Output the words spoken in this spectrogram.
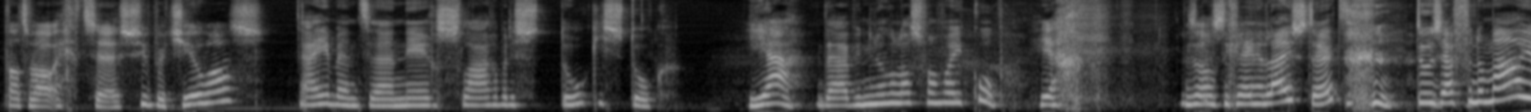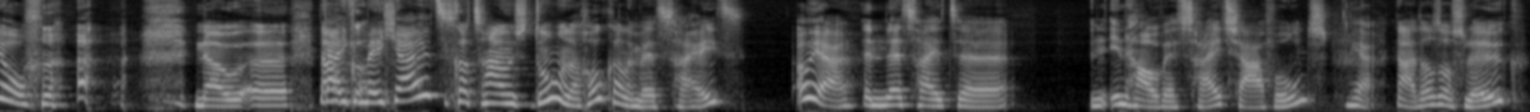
Wat wel echt eh, super chill was. ja je bent eh, neergeslagen bij de st- de hockeystok. Ja, Daar heb je nu nog last van van je kop. ja. Dus als diegene luistert, doe eens even normaal, joh. Nou, nou Kijk ik, een beetje uit. ik had trouwens donderdag ook al een wedstrijd. Oh ja. Een wedstrijd, een inhaalwedstrijd, s'avonds. Ja. Nou, dat was leuk.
